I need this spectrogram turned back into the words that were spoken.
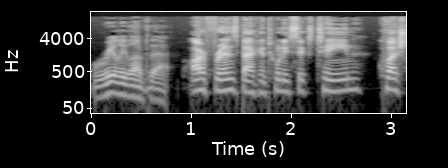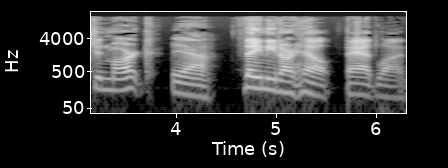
Really loved that. Our friends back in 2016? Question mark. Yeah. They need our help. Bad line.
